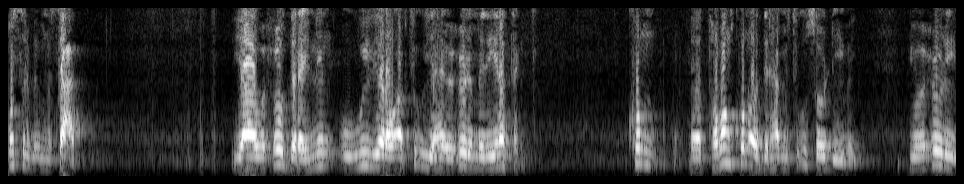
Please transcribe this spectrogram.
muslim ibnu sacd yaa wuxuu diray nin uu wiil yarow abti u yahay wuxuu hi madiine tag. Kun toban kun oo dirham intuu u soo dhiibay wuxuu ihi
